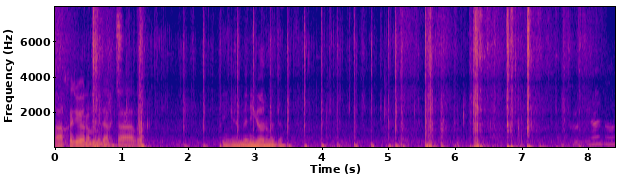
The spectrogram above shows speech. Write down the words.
Bakıyorum bir dakika abi. Yengem beni görmedi. Turuncu nerede lan?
